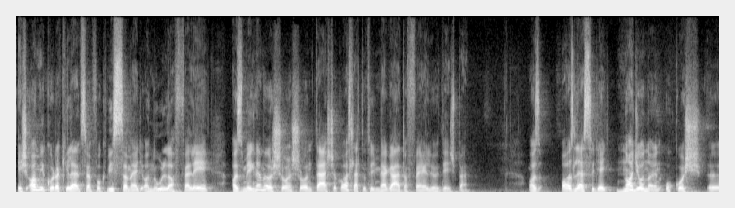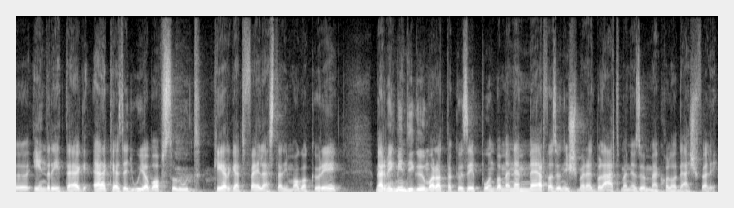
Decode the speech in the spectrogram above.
És amikor a 90 fok visszamegy a nulla felé, az még nem őrsonsontás, csak azt látod, hogy megállt a fejlődésben. Az az lesz, hogy egy nagyon-nagyon okos ö, énréteg elkezd egy újabb abszolút kérget fejleszteni maga köré, mert még mindig ő maradt a középpontban, mert nem mert az önismeretből átmenni az önmeghaladás felé.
